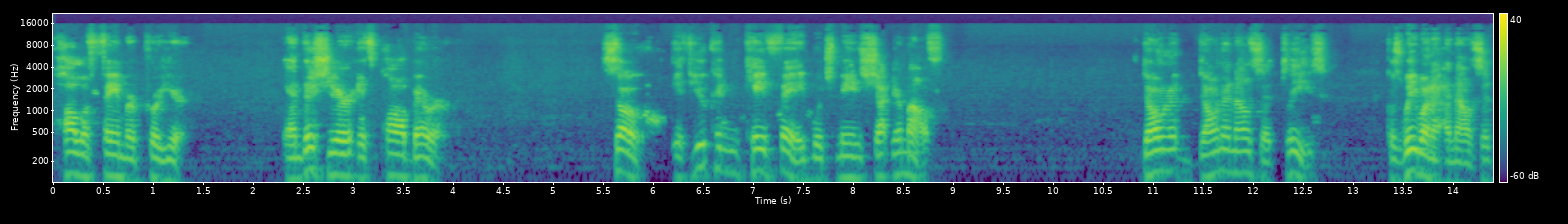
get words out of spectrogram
Hall of Famer per year, and this year it's Paul Bearer. So if you can kayfabe, which means shut your mouth." Don't don't announce it, please, because we want to announce it.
